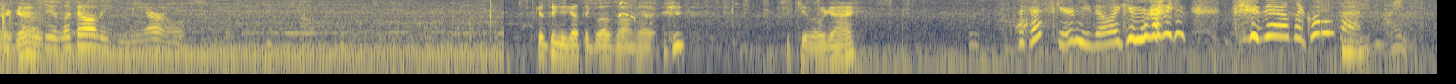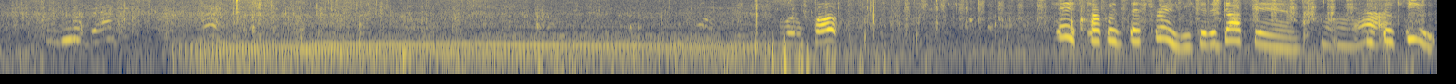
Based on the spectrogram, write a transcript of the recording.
There it goes. Dude, look at all these murals. Good thing you got the gloves on, but he's a cute little guy. That kind of scared me though, like him running through there. I was like, what is that? Little pup. Hey, it's Taco's best friend. We could adopt him. Oh, he's so cute.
